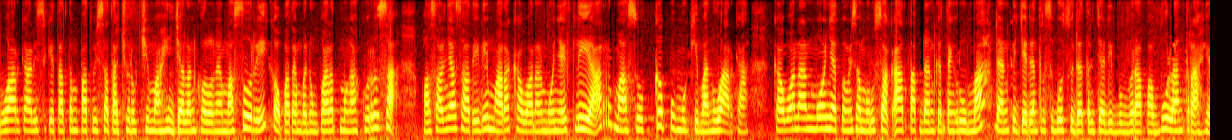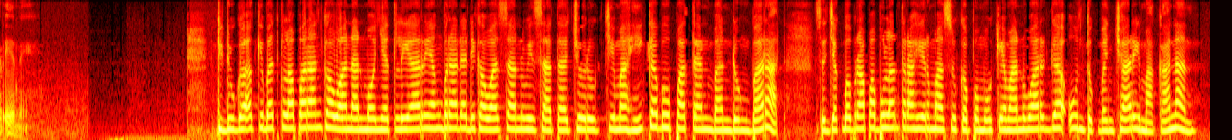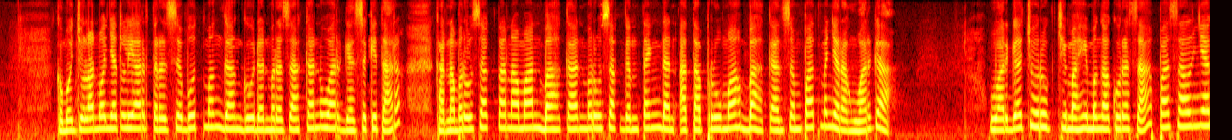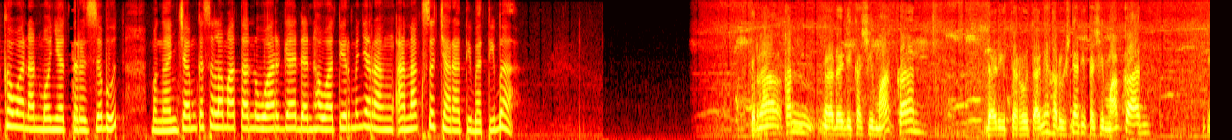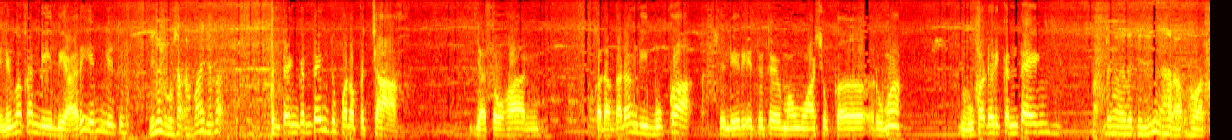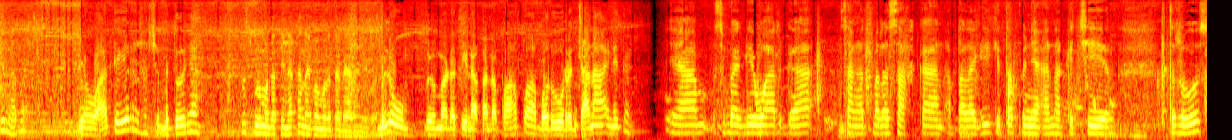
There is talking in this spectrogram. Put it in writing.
Warga di sekitar tempat wisata Curug Cimahi, Jalan Kolonel Masuri, Kabupaten Bandung Barat mengaku resah. Pasalnya saat ini marak kawanan monyet liar masuk ke pemukiman warga. Kawanan monyet bisa merusak atap dan genteng rumah dan kejadian tersebut sudah terjadi beberapa bulan terakhir ini. Diduga akibat kelaparan kawanan monyet liar yang berada di kawasan wisata Curug Cimahi, Kabupaten Bandung Barat, sejak beberapa bulan terakhir masuk ke pemukiman warga untuk mencari makanan. Kemunculan monyet liar tersebut mengganggu dan meresahkan warga sekitar karena merusak tanaman bahkan merusak genteng dan atap rumah bahkan sempat menyerang warga. Warga Curug Cimahi mengaku resah pasalnya kawanan monyet tersebut mengancam keselamatan warga dan khawatir menyerang anak secara tiba-tiba. Karena kan nggak ada dikasih makan. Dari perhutannya harusnya dikasih makan. Ini mah kan dibiarin gitu. Ini rusak apa aja Pak? Kenteng-kenteng tuh pada pecah. Jatuhan. Kadang-kadang dibuka sendiri itu teh mau masuk ke rumah dibuka dari kenteng. Pak, dengan ada kejadian harap khawatir nggak Pak? Ya khawatir sebetulnya. Terus belum ada tindakan dari pemerintah daerah nih Pak? Belum, belum ada tindakan apa-apa, baru rencana ini teh. Ya sebagai warga sangat meresahkan, apalagi kita punya anak kecil. Terus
